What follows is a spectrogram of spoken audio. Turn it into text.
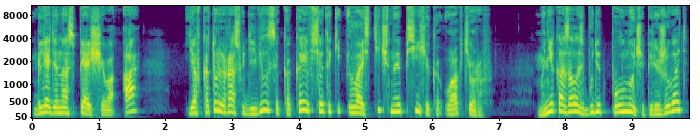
Глядя на спящего А, я в который раз удивился, какая все-таки эластичная психика у актеров. Мне казалось, будет полночи переживать.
